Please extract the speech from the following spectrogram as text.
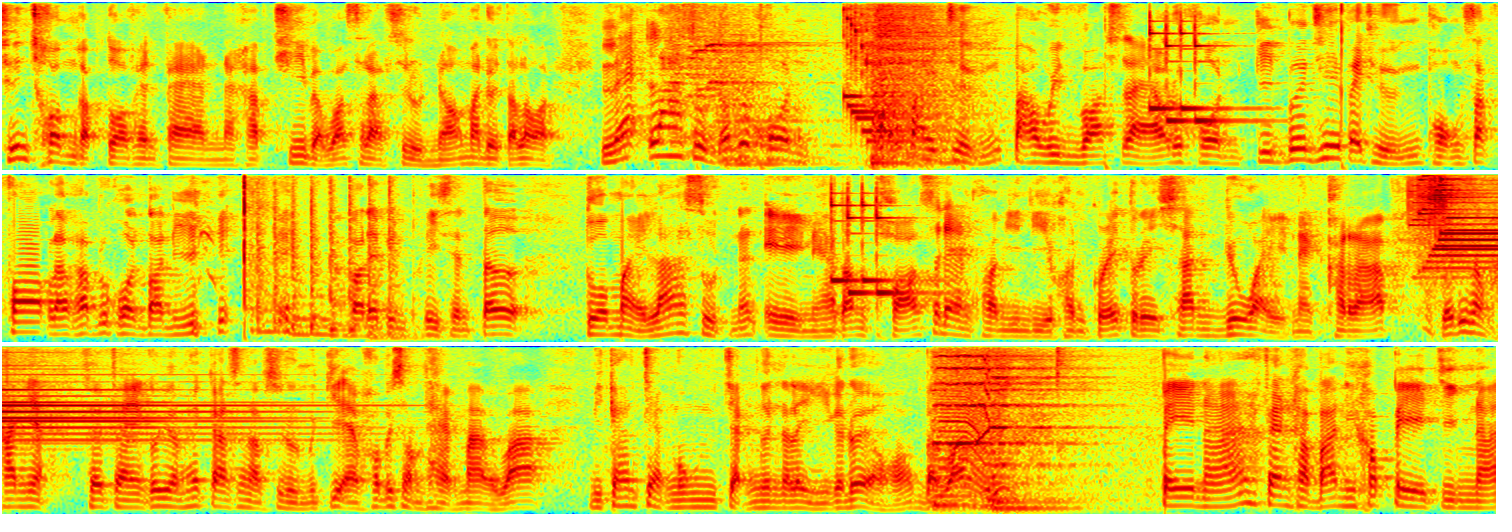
ชื่นชมกับตัวแฟนๆ นะครับ ที่แบบว่าสนับสนุนน้องมาโดยตลอด และล่าสุดครับทุกคนเขาไปถึงปาวินวอชแล้วทุกคน กินพื้นที่ไปถึงผงซักฟอกแล้วครับทุกคนตอนนี้ ก็ได้เป็นพรีเซนเตอร์ ตัวใหม่ล่าสุดนั่นเองนะครับต้องขอแสดงความยินดี congratulation ด้วยนะครับ และที่สำคัญเนี่ยแฟนๆ ก็ยังให้การสนับสนุนเมื่อกี้แอบเข้าไปส่องแท็กมาแบบว่า มีการแจกงงแจกเงินอะไรอย่างงี้กันด้วยเหรอ แบบว่าเปย์นะ แฟนคลับบ้านนี้เขาเปย์จริงนะ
